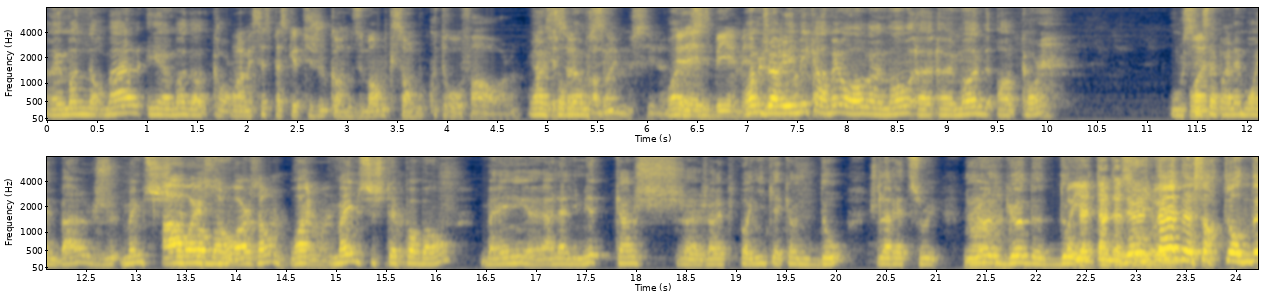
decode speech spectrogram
un mode normal et un mode hardcore. Ouais, mais ça, c'est parce que tu joues contre du monde qui sont beaucoup trop forts, là. Ouais, c'est ça le aussi. problème aussi, là. Ouais, aussi. Ouais, mais j'aurais aimé quand même avoir un, mon- un, un mode hardcore. Aussi Ouais. que ça prenait moins de balles. Je- même si j'étais Ah ouais, pas sur bon. Warzone? Ouais, même si j'étais pas bon, ben, euh, à la limite, quand j'aurais pu pogner quelqu'un de dos, je l'aurais tué. Là, Ouais. le gars de dos, Ouais, Il a le temps de il a se le sauver. temps de se retourner,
